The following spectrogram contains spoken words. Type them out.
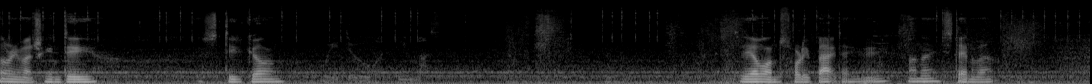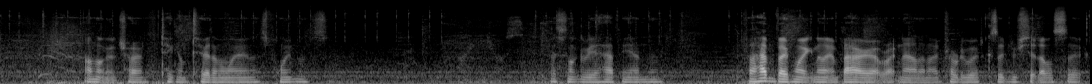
Not really much we can do. This dude gone. The other one's probably back there, maybe. Oh no, he's staying about. I'm not going to try and take on two of them own, that's pointless. That's not going to be a happy ending. If I had both my Ignite and Barrier up right now, then I probably would, because I'd just hit level 6.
